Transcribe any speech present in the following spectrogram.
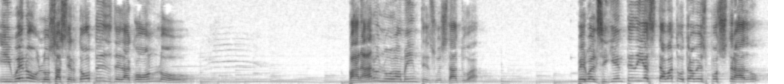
Y bueno, los sacerdotes de Dagón lo pararon nuevamente su estatua, pero al siguiente día estaba otra vez postrado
